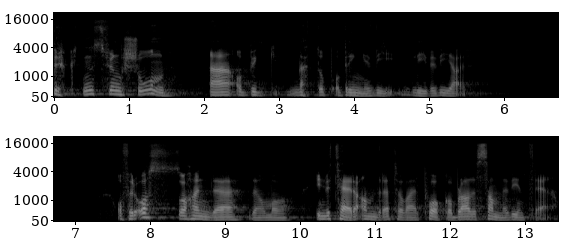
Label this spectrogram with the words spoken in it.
Fruktens funksjon er å bygge, nettopp å bringe vi, livet videre. Og for oss så handler det om å invitere andre til å være påkobla det samme vintreet.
